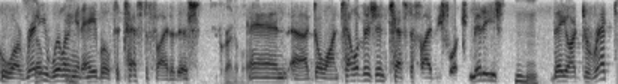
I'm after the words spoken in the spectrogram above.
who are ready, So- willing, and able to testify to this. Incredible. And uh, go on television, testify before committees. Mm-hmm. They are direct.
